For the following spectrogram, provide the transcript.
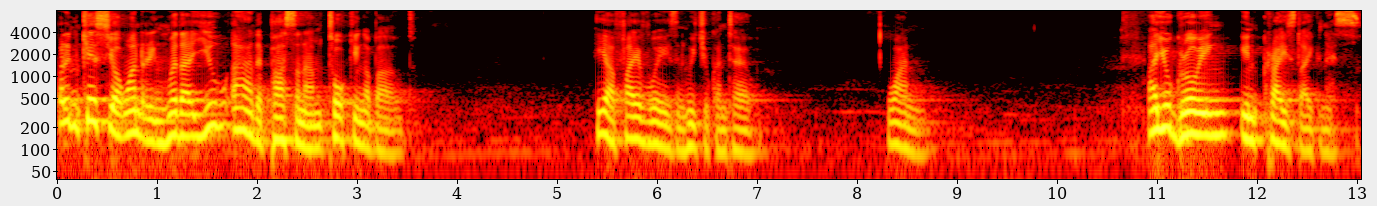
But in case you're wondering whether you are the person I'm talking about, here are five ways in which you can tell. One, are you growing in Christ likeness?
